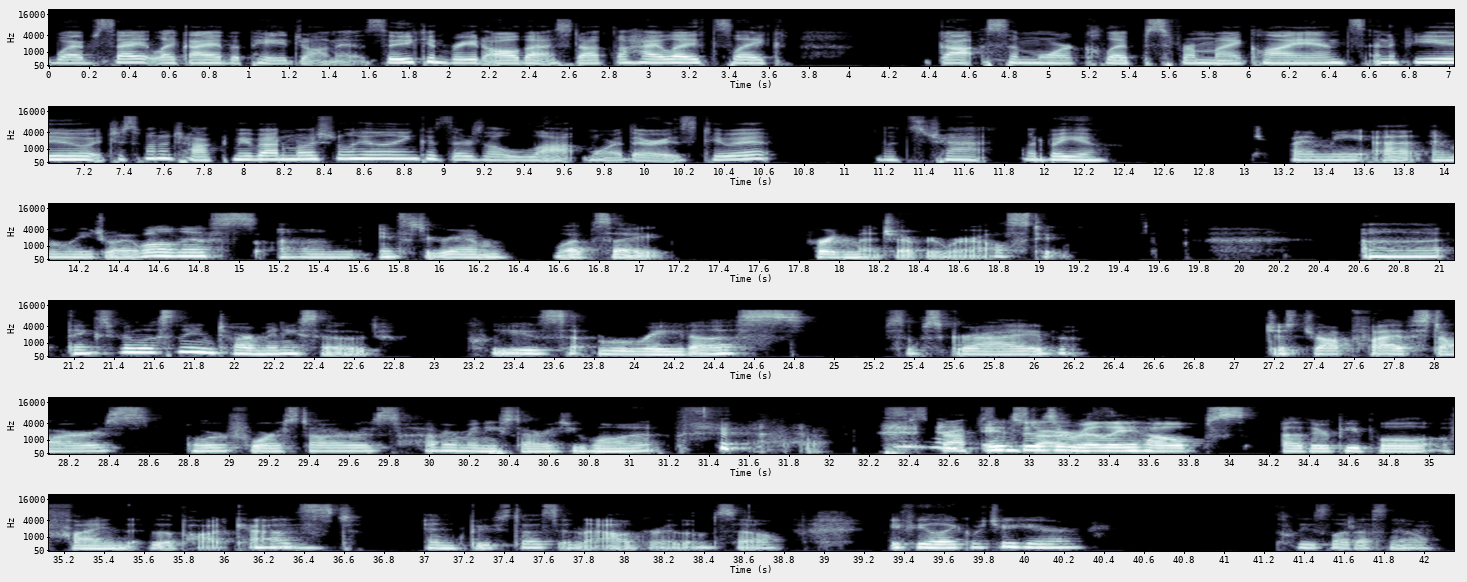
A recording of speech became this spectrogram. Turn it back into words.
website, like I have a page on it. So you can read all that stuff. The highlights, like, got some more clips from my clients. And if you just want to talk to me about emotional healing, because there's a lot more there is to it, let's chat. What about you? Find me at Emily Joy Wellness on Instagram, website, pretty much everywhere else too. Uh, thanks for listening to our minisode. Please rate us, subscribe, just drop five stars or four stars, however many stars you want. some it just stars. really helps other people find the podcast and boost us in the algorithm. So if you like what you hear, please let us know.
